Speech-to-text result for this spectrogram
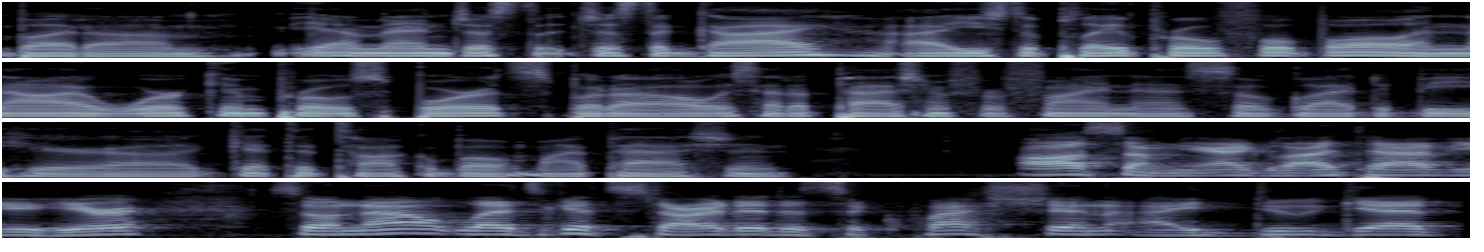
But um, yeah, man, just just a guy. I used to play pro football, and now I work in pro sports. But I always had a passion for finance. So glad to be here. Uh, get to talk about my passion. Awesome. Yeah, glad to have you here. So now let's get started. It's a question I do get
